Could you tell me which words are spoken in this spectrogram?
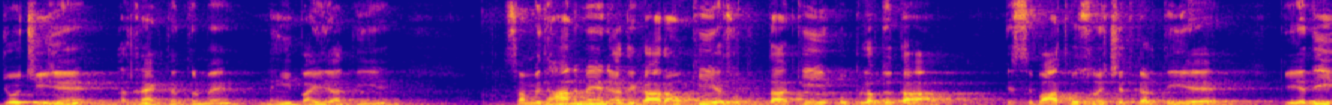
जो चीज़ें अधिनायक तंत्र में नहीं पाई जाती हैं, संविधान में इन अधिकारों की या स्वतंत्रता की उपलब्धता इस बात को सुनिश्चित करती है कि यदि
